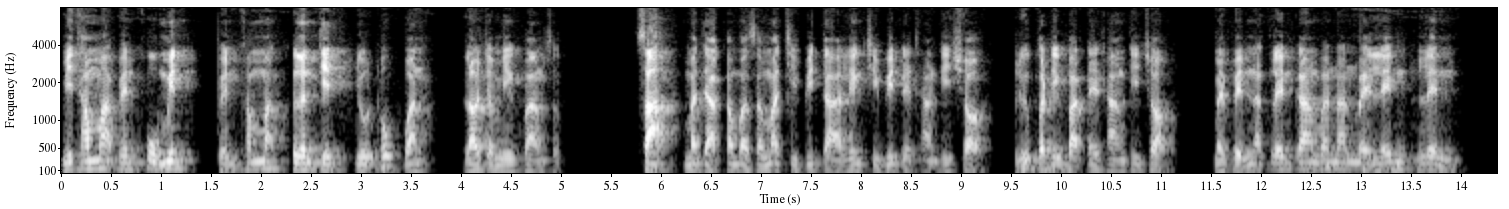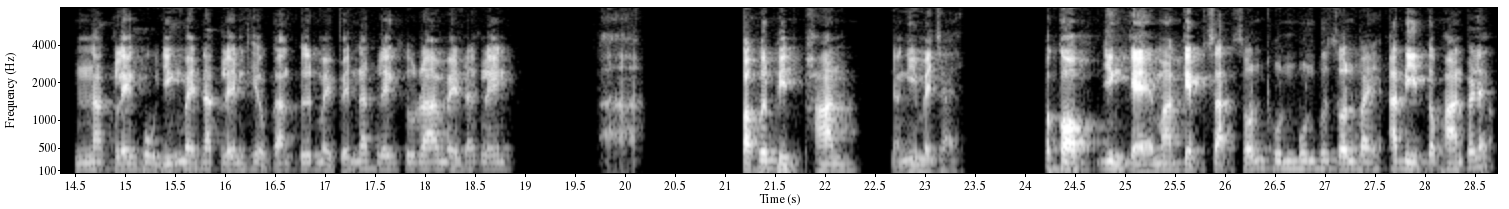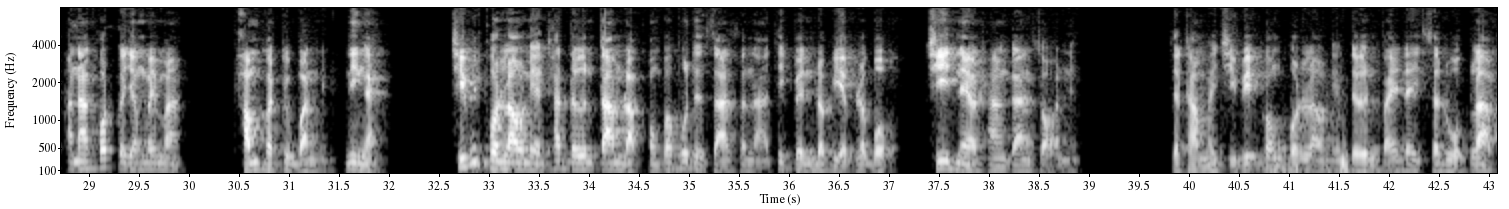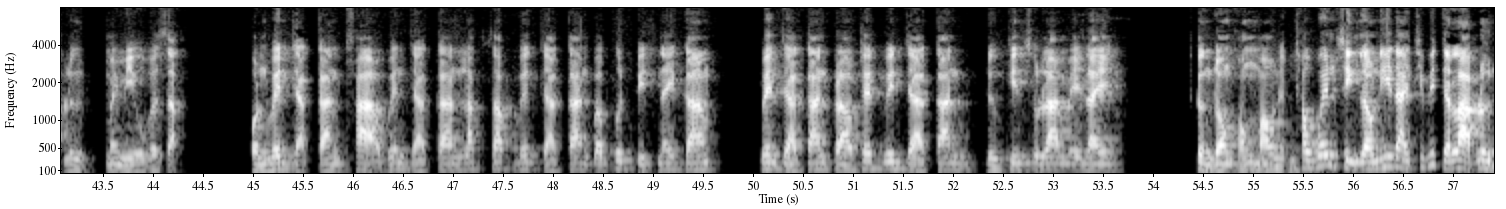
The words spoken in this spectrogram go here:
มีธรรมะเป็นคู่มิตร เป็นคำว่าเตือนจิตอยู่ทุกวัน เราจะมีความสุขสะมาจากคำว่าสมชีวิตาเลี้ยงชีวิตในทางที่ชอบ หรือปฏิบัติในทางที่ชอบ ไม่เป็นนักเล่นกลางพนันไม่เล่นเล่น นักเลงผู้หญิงไม่นักเลงเที่ยวกลางคืนไม่เป็นนักเลงสุราไม่นักเลงประพฤติผิดพานอย่างนี้ไม่ใช่ ประกอบยิ่งแก่มาเก็บสะสมทุนบุญกุศลไป อดีตก็ผ่านไปแล้ว อนาคตก็ยังไม่มาทำปัจจุบันนี่นี่ไง ชีวิตคนเราเนี่ยถ้าเดินตามหลักของพระพุทธศาสนาที่เป็นระเบียบระบบชี้แนวทางการสอนเนี่ย จะทำให้ชีวิตของคนเราเนี่ยเดินไปได้สะดวกราบรื่นไม่มีอุปสรรค คนเว้นจากการฆ่า เว้นจากการลักทรัพย์ เว้นจากการประพฤติผิดในกรรม เว้นจากการกล่าวเท็จ เว้นจากการดื่มกินสุราเมลัย เครื่องดองของเมาเนี่ย ถ้าเว้นสิ่งเหล่านี้ได้ชีวิตจะราบรื่น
